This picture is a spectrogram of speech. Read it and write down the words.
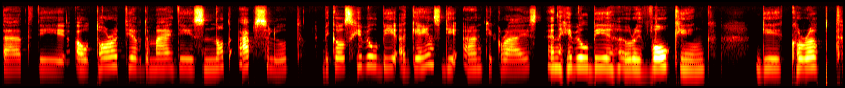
that the authority of the Mahdi is not absolute because he will be against the Antichrist and he will be revoking the corrupt,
